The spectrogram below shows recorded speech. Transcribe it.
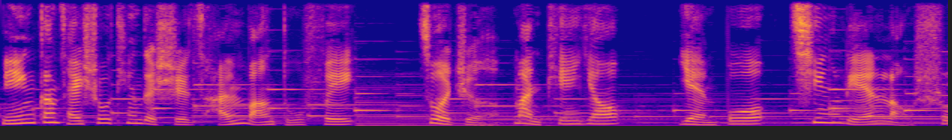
您刚才收听的是《蚕王毒妃》，作者漫天妖，演播青莲老树。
